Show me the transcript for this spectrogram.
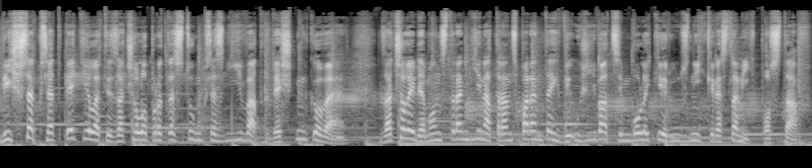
Když se před pěti lety začalo protestům přezdívat deštníkové, začali demonstranti na transparentech využívat symboliky různých kreslených postav.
